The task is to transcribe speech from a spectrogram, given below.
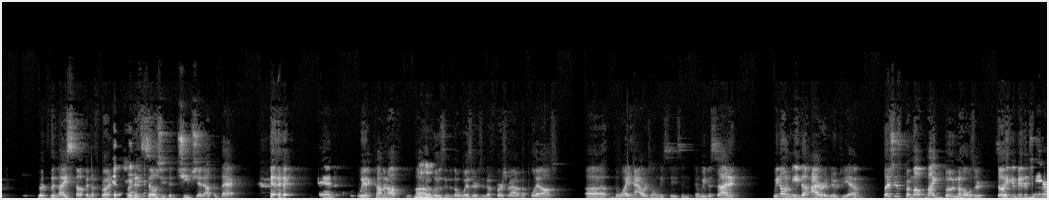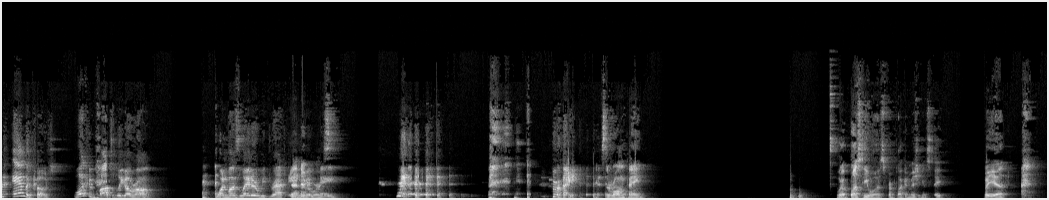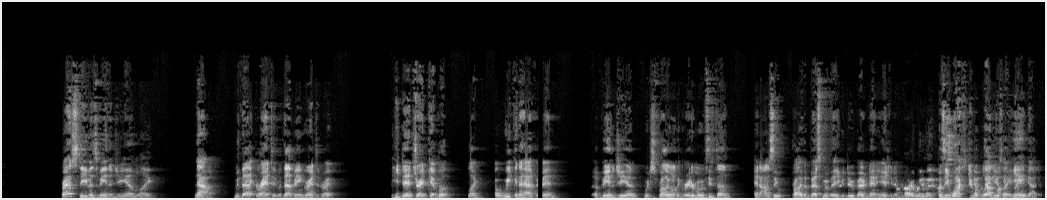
puts the nice stuff in the front but then sells you the cheap shit out the back. and we're coming off uh, Mhm. losing to the Wizards in the first round of the playoffs, uh, Dwight Howard's only season, and we decided we don't need to hire a new GM. Let's just promote Mike Budenholzer so he can be the GM and the coach. What could possibly go wrong? One month later, we draft That Adrian never works. Payne. right. It's the wrong pain. What a bust he was from fucking Michigan State. But yeah, Brad Stevens being a GM, like now with that granted, with that being granted, right? He did trade Kemba like a week and a half in of being a GM, which is probably one of the greater moves he's done, and honestly, probably the best move that he could do, better than Danny Ainge could ever do. Sorry, wait a minute. Because he watched. Kemba play and he was like, he ain't got it.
